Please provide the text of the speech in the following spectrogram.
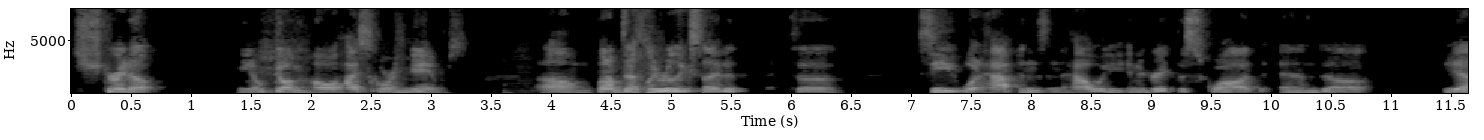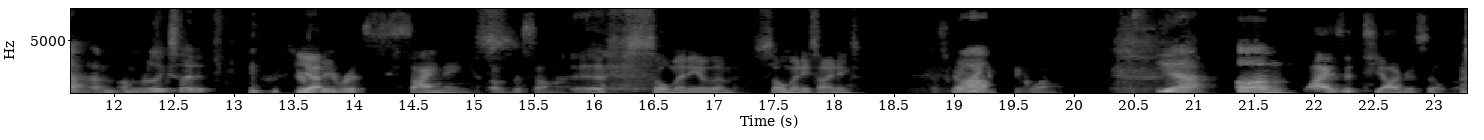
straight up you know gung ho high scoring games um, but i'm definitely really excited to see what happens and how we integrate the squad and uh, yeah i'm i'm really excited Who's your Yeah. favorite signing of the summer? Ugh, so many of them, so many signings. Let's go Wow. make him pick one. yeah um Why is it Thiago Silva?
